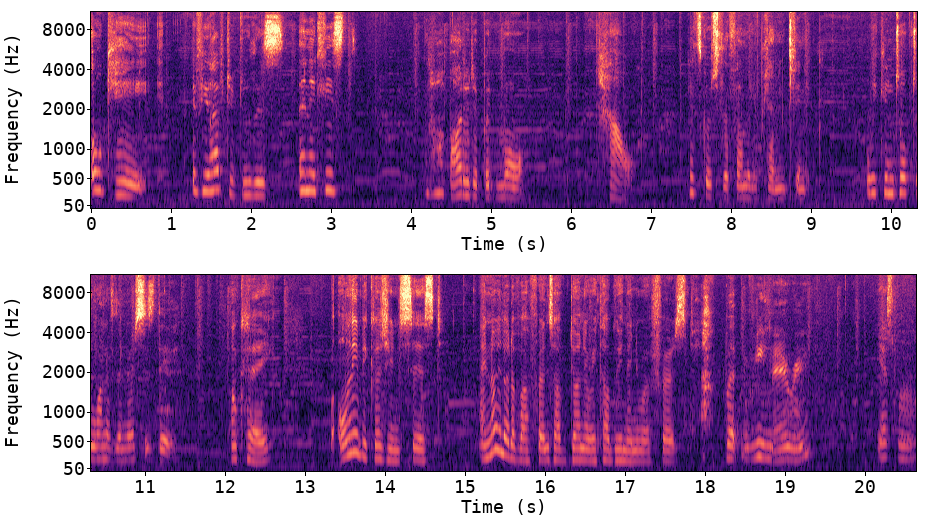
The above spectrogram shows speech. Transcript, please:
okay, if you have to do this, then at least know about it a bit more. How? Let's go to the family planning clinic. We can talk to one of the nurses there. Okay, but only because you insist. I know a lot of our friends who have done it without going anywhere first. Ah, but really... Mary? Yes, Mom.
